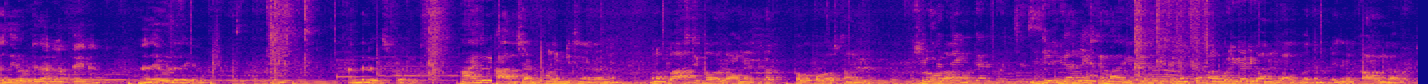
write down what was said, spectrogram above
అదేమిటి దాంట్లో పైన? అదేమిటి అందులో విస్పర్లు ఆ, ఇందులో కాల్చి అడుపులు అందించినా కానీ. మన ప్లాస్టిక్ కవర్ కాలినట్టుగా పొగ పొగ వస్తుంది. స్లోగా దగ్గరకు వచ్చేసి ఇది ఇది అనిపిస్తే మన ఇది అనిపిస్తుందంటే మన ఒరిగడ్డి కాలినట్టు కాలిపోతామండి ఎందుకంటే కాటన్ కాబట్టి.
